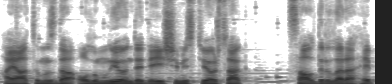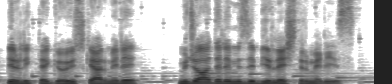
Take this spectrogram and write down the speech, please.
Hayatımızda olumlu yönde değişim istiyorsak, saldırılara hep birlikte göğüs germeli, mücadelemizi birleştirmeliyiz.''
